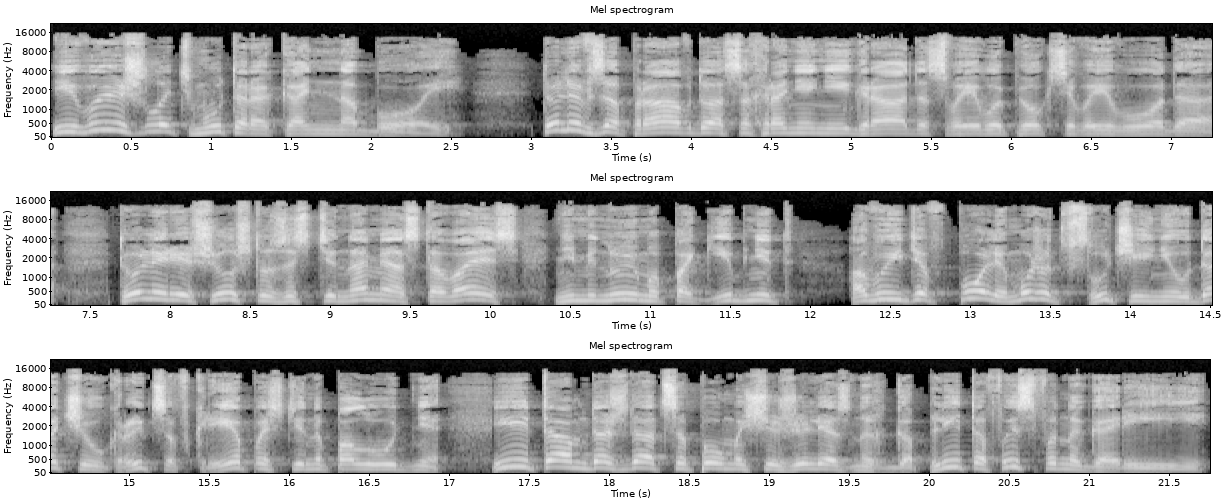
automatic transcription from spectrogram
И вышла тьму таракань на бой. То ли взаправду о сохранении града своего пекся воевода, то ли решил, что за стенами оставаясь неминуемо погибнет, а выйдя в поле, может в случае неудачи укрыться в крепости на полудне и там дождаться помощи железных гоплитов из Фанагории.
